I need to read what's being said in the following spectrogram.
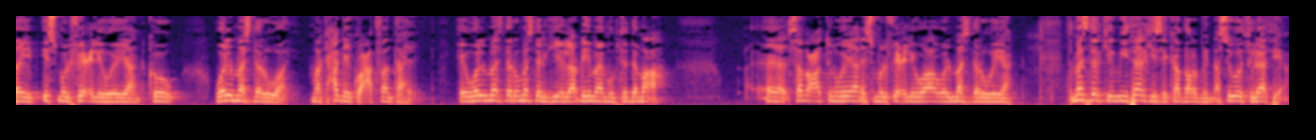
ayb ismu lficli weeyaan. Ko wاlmasdaru waay marka xaggay ku cadfan tahay. Ee wاlmasdaru masdarkii la dhihima mubtada ma ah. Sabcatu weeyaan ismu lficli waa wاlmasdaru weeyaan. Masdarkii mithaalkiisa ka darbin asagoo thulaathi ah.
